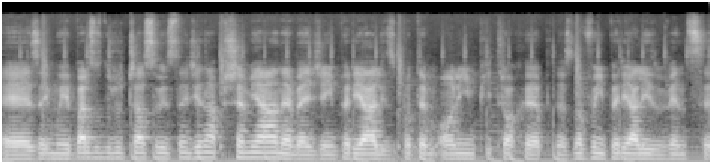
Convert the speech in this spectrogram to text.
e, zajmuje bardzo dużo czasu, więc będzie na przemianę, będzie imperializm, potem Olimpii trochę, potem znowu imperializm, więc e,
